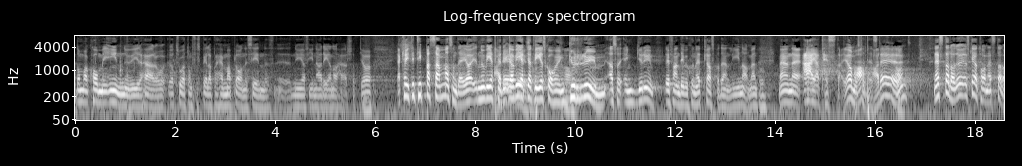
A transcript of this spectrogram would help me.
de har kommit in nu i det här och jag tror att de får spela på hemmaplan i sin eh, nya fina arena här. Så att jag, jag kan ju inte tippa samma som dig. Jag, nu vet Ja, jag, det- jag vet ju att. VSK har en Ja. grym, alltså en grym, det är fan division 1-klass på den linan. Men, men äh, jag testar, jag måste Mm. Ja, testa. ja, det är rätt. Nästa då, då ska jag ta nästa då.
